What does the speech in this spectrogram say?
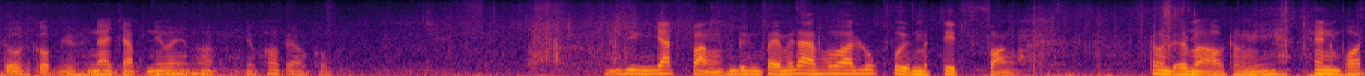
โดนกบอยู่ นายจับนี่ไว้ให้พ่อ เดี๋ยวพ่อไปเอากบ ยิงยัดฝั่งดึงไปไม่ได้เพราะว่าลูกปืนมันติดฝั่ง ต้องเดินมาเอาทางนี้ ให้น้องพอด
